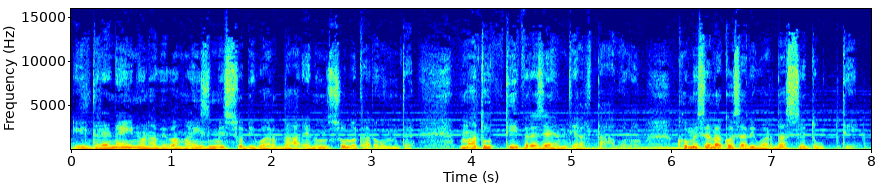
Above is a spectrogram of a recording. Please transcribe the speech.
Il Drenei non aveva mai smesso di guardare non solo Caronte, ma tutti i presenti al tavolo, come se la cosa riguardasse tutti.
